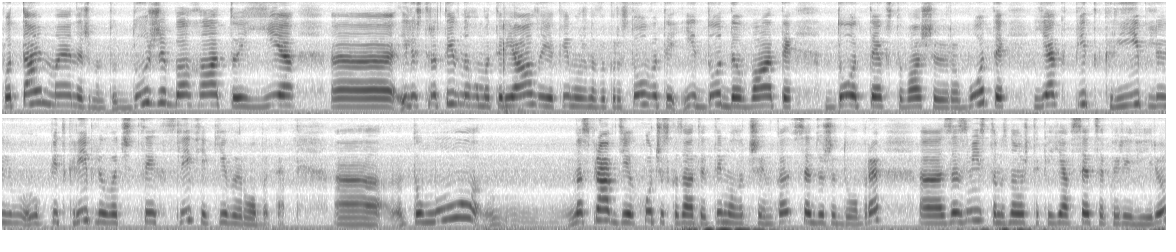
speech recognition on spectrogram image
По тайм-менеджменту дуже багато є е, ілюстративного матеріалу, який можна використовувати і додавати до тексту вашої роботи як підкріплювач цих слів, які ви робите. Е, Тому насправді хочу сказати, ти молодчинка, все дуже добре. Е, За змістом, знову ж таки, я все це перевірю.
